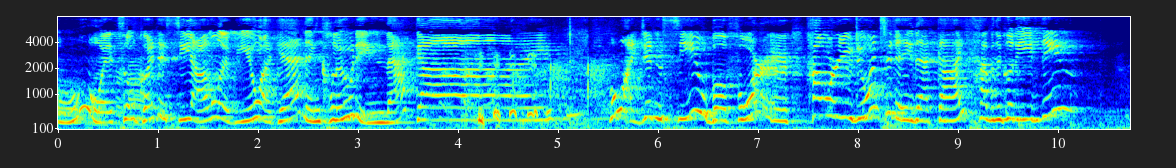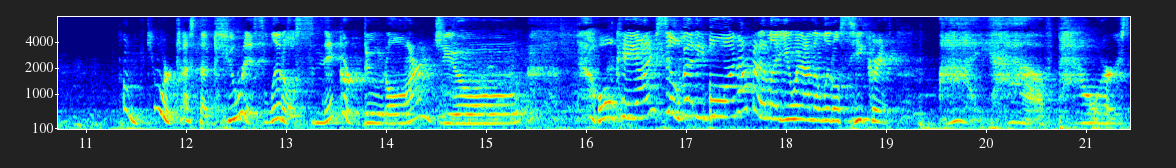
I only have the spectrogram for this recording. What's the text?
Oh, it's so good to see all of you again, including that guy. Oh, I didn't see you before. Uh, how are you doing today, that guy? Having a good evening? Oh, you are just the cutest little snickerdoodle, aren't you? Okay, I'm still Betty Boyle, and I'm gonna let you in on a little secret. I have powers.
